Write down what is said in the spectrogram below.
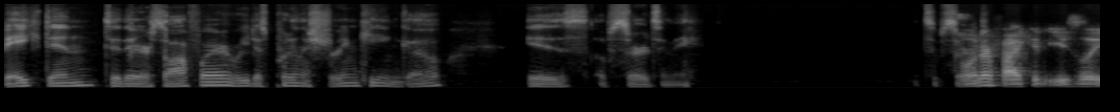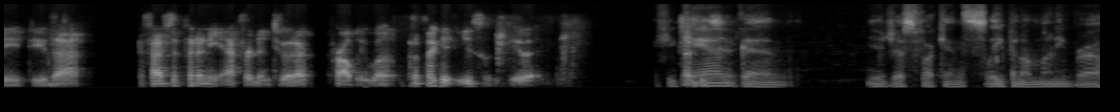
baked in to their software where you just put in the stream key and go is absurd to me. It's absurd. I wonder if I could easily do that. If I have to put any effort into it, I probably won't. But if I could easily do it, if you can, then you're just fucking sleeping on money, bro.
